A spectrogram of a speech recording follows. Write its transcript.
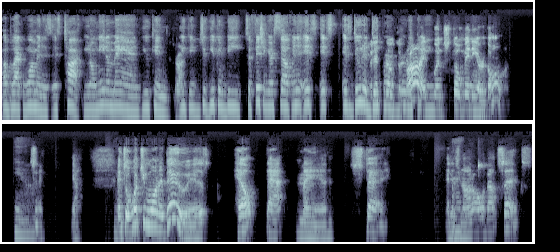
a black woman is, is taught you don't need a man you can right. you can do, you can be sufficient yourself and it's it's it's due to but deeper it's no when so many are gone yeah. Yeah. And so what you want to do is help that man stay. And it's not all about sex.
